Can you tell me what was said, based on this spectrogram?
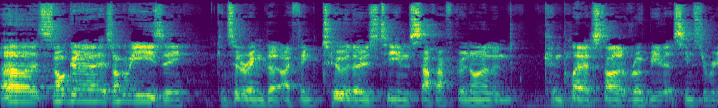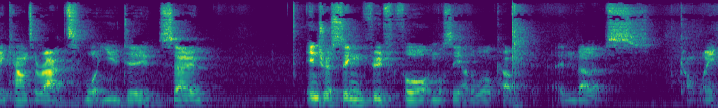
uh, it's not gonna it's not gonna be easy, considering that I think two of those teams, South Africa and Ireland, can play a style of rugby that seems to really counteract what you do. So interesting food for thought, and we'll see how the World Cup envelops. Can't wait.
